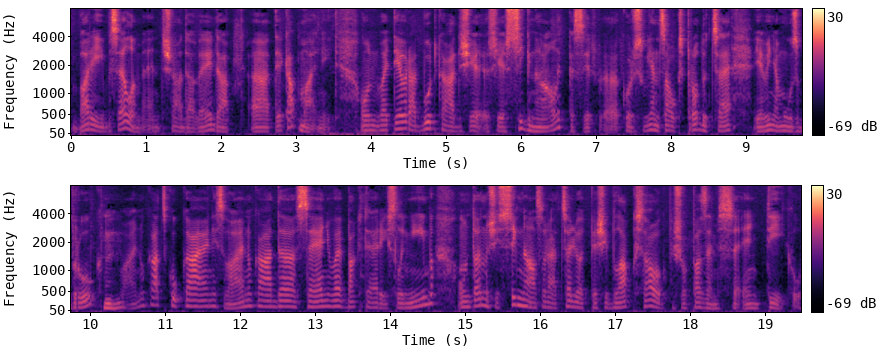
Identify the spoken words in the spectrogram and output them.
barības elementi, šādā veidā uh, tiek apmainīti. Un vai tie varētu būt kādi šie, šie signāli, kas ir, uh, kurus viens augs producē, ja viņam uzbrūk, mm -hmm. vai nu kāds kukainis, vai nu kāda sēņu vai baktēriju slimība, un tad nu, šis signāls varētu ceļot pie šī blakus auga, pie šo pazemes sēņu tīklu.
